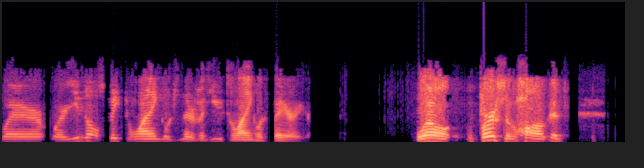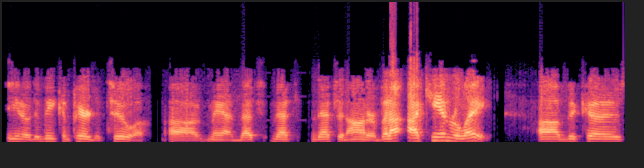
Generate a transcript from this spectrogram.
where where you don't speak the language and there's a huge language barrier? Well, first of all, it's you know to be compared to Tua, uh, man, that's that's that's an honor. But I, I can relate uh, because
